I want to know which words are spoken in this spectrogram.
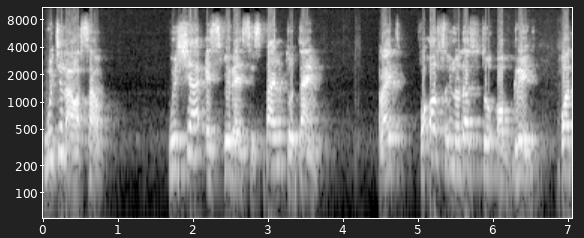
within ourselves we share experiences time to time right for us in order to upgrade but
